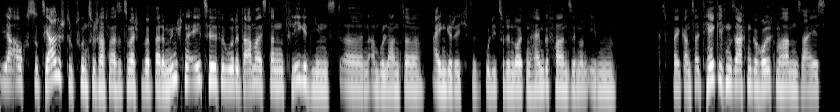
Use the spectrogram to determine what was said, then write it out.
ja auch soziale Strukturen zu schaffen. Also zum Beispiel bei, bei der Münchner AIDS-Hilfe wurde damals dann ein Pflegedienst, äh, ein ambulanter, eingerichtet, wo die zu den Leuten heimgefahren sind und eben also bei ganz alltäglichen Sachen geholfen haben, sei es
